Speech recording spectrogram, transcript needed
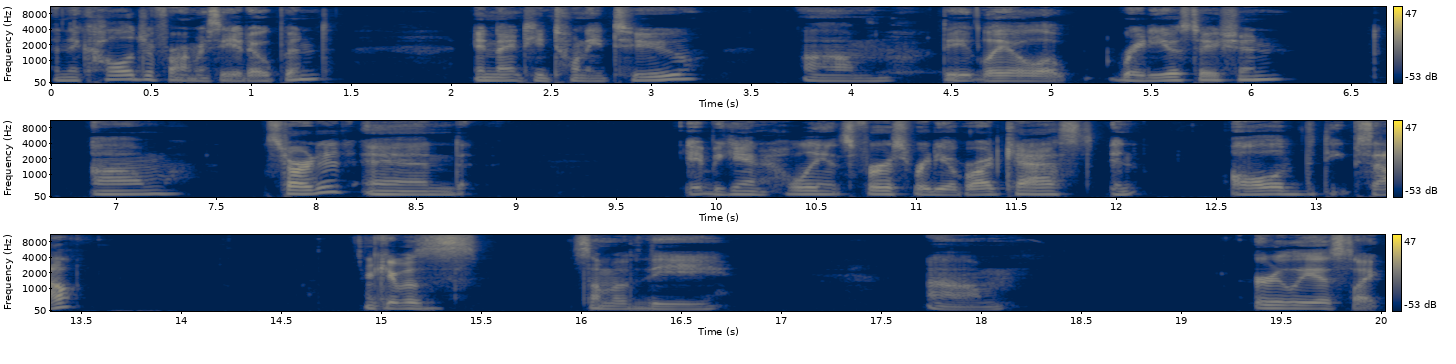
and the College of Pharmacy had opened. In 1922, um, the Loyola radio station um, started, and it began holding its first radio broadcast in all of the Deep South. Like it was some of the um, earliest like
